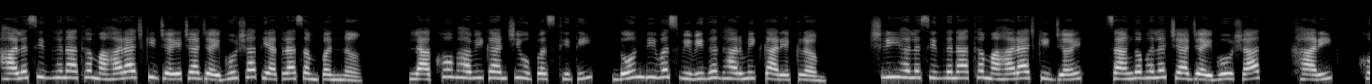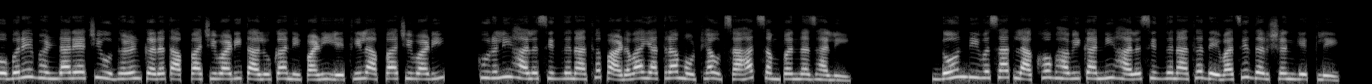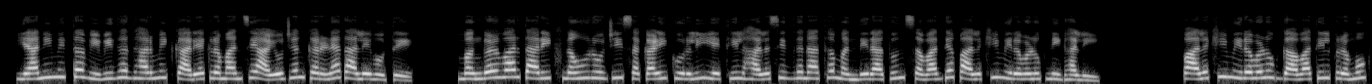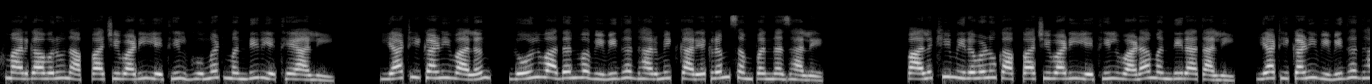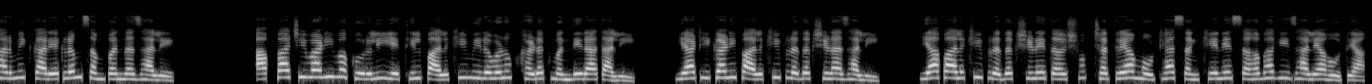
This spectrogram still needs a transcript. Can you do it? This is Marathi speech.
हालसिद्धनाथ महाराज की जयच्या जयघोषात यात्रा संपन्न. लाखो भाविकांची उपस्थिती दोन दिवस विविध धार्मिक कार्यक्रम. श्री हलसिद्धनाथ महाराज की जय चांगभलच्या जयघोषात खारीक खोबरे भंडाऱ्याची उधळण करत आप्पाचीवाडी तालुका निपाणी येथील आप्पाचीवाडी कुरली हालसिद्धनाथ पाडवा यात्रा मोठ्या उत्साहात संपन्न झाली. दोन दिवसात लाखो भाविकांनी हालसिद्धनाथ देवाचे दर्शन घेतले. यानिमित्त विविध धार्मिक कार्यक्रमांचे आयोजन करण्यात आले होते. मंगळवार तारीख नऊ रोजी सकाळी कुर्ली येथील हालसिद्धनाथ मंदिरातून सवाद्य पालखी मिरवणूक निघाली. पालखी मिरवणूक गावातील प्रमुख मार्गावरून आप्पाचीवाडी येथील घुमट मंदिर येथे आली. या ठिकाणी वालंग ढोलवादन व विविध धार्मिक कार्यक्रम संपन्न झाले. पालखी मिरवणूक आप्पाचीवाडी येथील वाडा मंदिरात आली. या ठिकाणी विविध धार्मिक कार्यक्रम संपन्न झाले. आप्पाचीवाडी व कुर्ली येथील पालखी मिरवणूक खडक मंदिरात आली. या ठिकाणी पालखी प्रदक्षिणा झाली. या पालखी प्रदक्षिणेत अशोक छत्र्या मोठ्या संख्येने सहभागी झाल्या होत्या.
